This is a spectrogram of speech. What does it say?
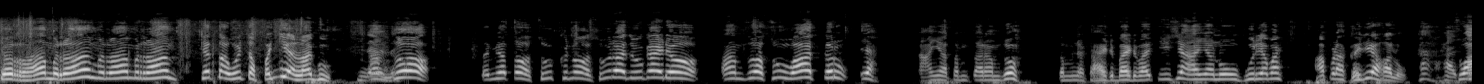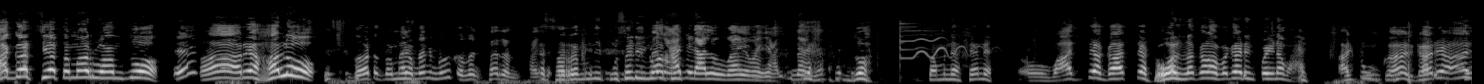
કે રામ રામ રામ રામ. કેતા હોય તો પગે લાગુ. આમ જો તમે તો સુખનો સૂરજ ઉગાડ્યો. આમ જો શું વાત કરું? એ અહીંયા તમ તારે આમ જો. તમને ટાઈટ બાઈટ વાંચી છે? અહીંયા નો ઉભું રહેવાય આપણા ઘરે હાલો. સ્વાગત છે તમારું આમ જો. એ? હા અરે હાલો. જટ તમને મને મૂકો મને શરમ થાય. શરમની પૂછડી નો આગળ હાલું ભાઈ. ના ના. જો તમને છે ને વાજતે ગાજતે ઢોલ નકળા વગાડીને પૈણા ભાઈ. હાલ તું ઘર ઘરે હાલ.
